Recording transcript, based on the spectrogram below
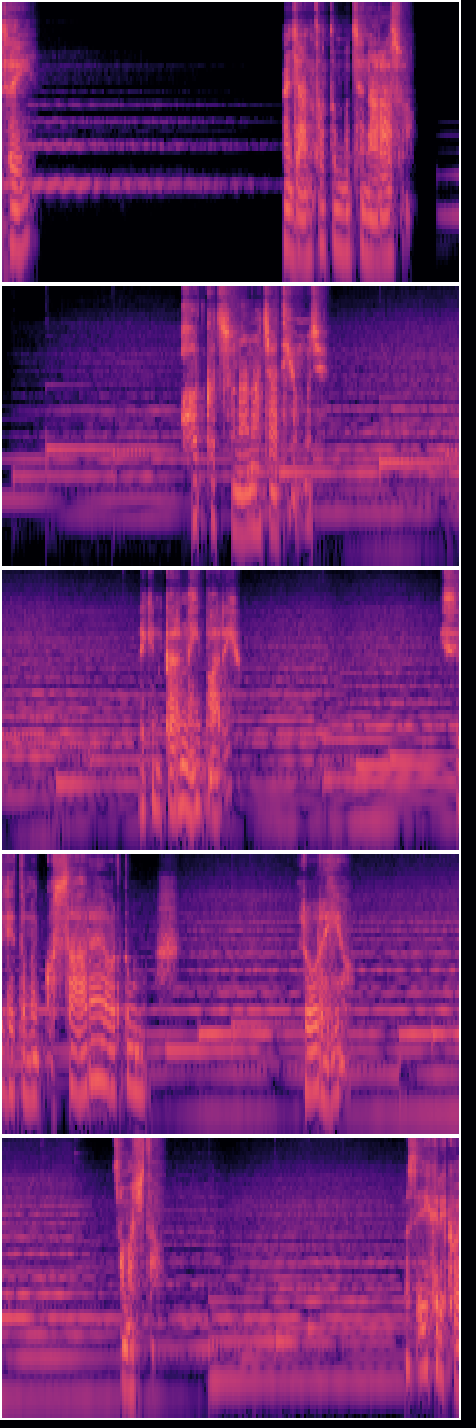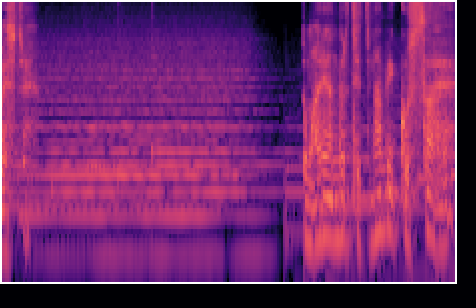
सही। मैं जानता हूँ तुम मुझसे नाराज़ हो। बहुत कुछ सुनाना चाहती हो मुझे। लेकिन कर नहीं पा रही हो। इसीलिए तुम्हें गुस्सा आ रहा है और तुम रो रही हो। समझता हूँ। बस एक रिक्वेस्ट है। तुम्हारे अंदर जितना भी गुस्सा है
